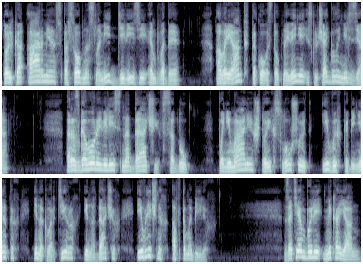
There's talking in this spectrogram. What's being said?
Только армия способна сломить дивизии МВД, а вариант такого столкновения исключать было нельзя. Разговоры велись на даче, в саду. Понимали, что их слушают и в их кабинетах, и на квартирах, и на дачах, и в личных автомобилях. Затем были Микоян,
